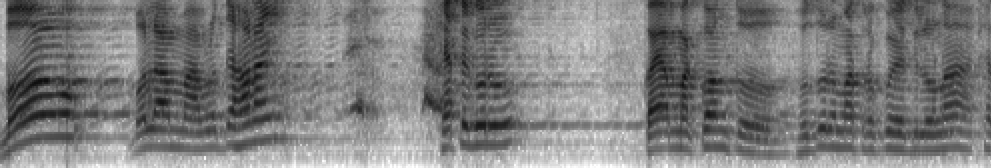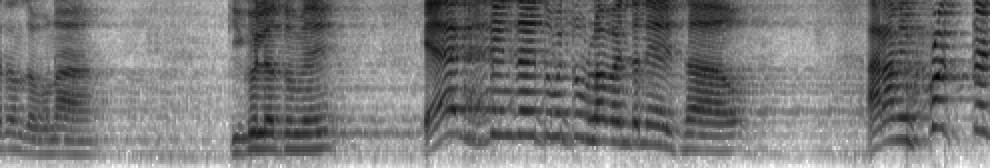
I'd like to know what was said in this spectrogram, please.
বউ বলে আম্মা বলো দেহ নাই? খেতে গরু। কয়, আম্মা, কন তো? হুজুর মাত্র কয়ে দিল, না খেতান যাব না। কি কইলে তুমি? একদিন যদি তুমি টুবলা বাইন্দা নিয়ে আইসাও, আর আমি প্রত্যেক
